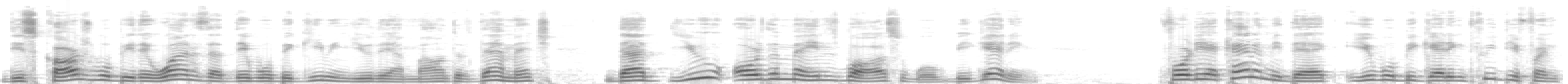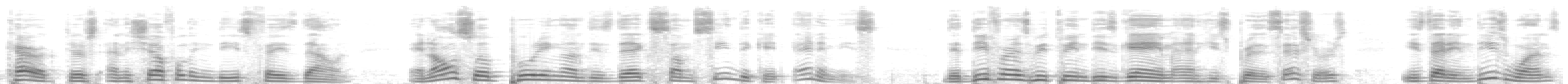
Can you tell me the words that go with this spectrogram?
These cards will be the ones that they will be giving you the amount of damage that you or the main boss will be getting. For the Academy deck, you will be getting three different characters and shuffling these face down, and also putting on this deck some syndicate enemies. The difference between this game and his predecessors is that in these ones,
